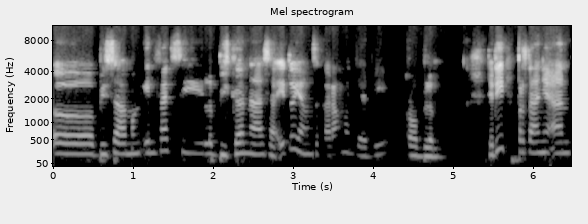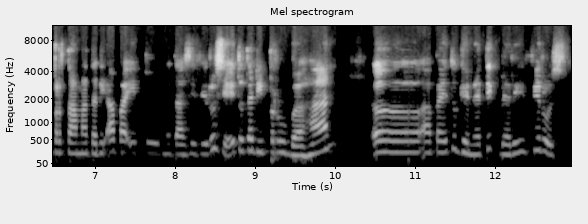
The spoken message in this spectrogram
eh, bisa menginfeksi, lebih ganas. Nah, itu yang sekarang menjadi problem. Jadi pertanyaan pertama tadi apa itu mutasi virus? Yaitu tadi perubahan eh, apa itu genetik dari virus,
